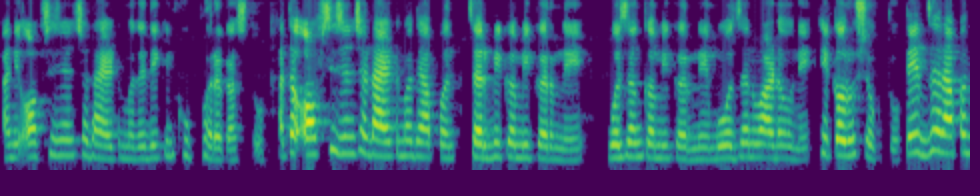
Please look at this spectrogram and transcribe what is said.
आणि ऑफ सीझनच्या डाएटमध्ये देखील खूप फरक असतो. आता ऑफ सीझनच्या डाएटमध्ये आपण चरबी कमी करणे वजन कमी करणे वजन वाढवणे हे करू शकतो. तेच जर आपण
